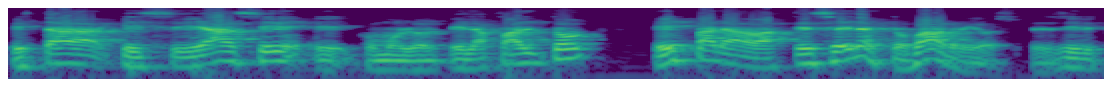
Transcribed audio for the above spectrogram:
está, que se hace, eh, como el asfalto, es para abastecer a estos barrios. Es decir,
